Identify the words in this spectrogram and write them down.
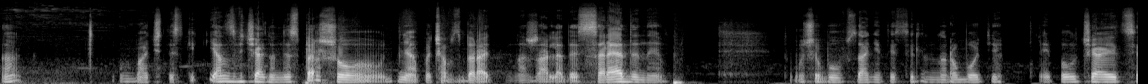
Так. Бачите, скільки. Я, звичайно, не з першого дня почав збирати, на жаль, а десь середини. Тому що був зайнятий сильно на роботі. І виходить,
